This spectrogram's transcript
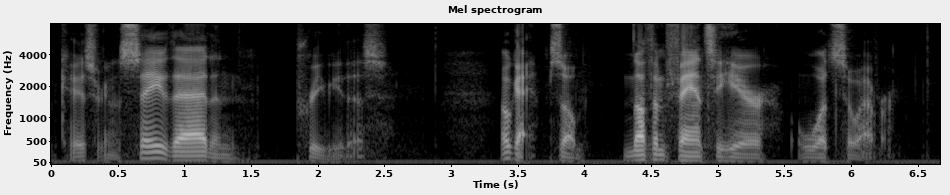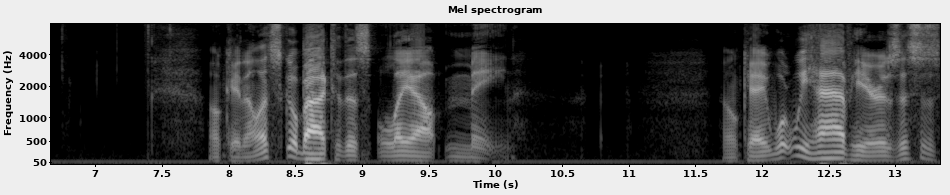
Okay, so we're going to save that and preview this. Okay, so nothing fancy here whatsoever. Okay, now let's go back to this layout main. Okay, what we have here is this is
